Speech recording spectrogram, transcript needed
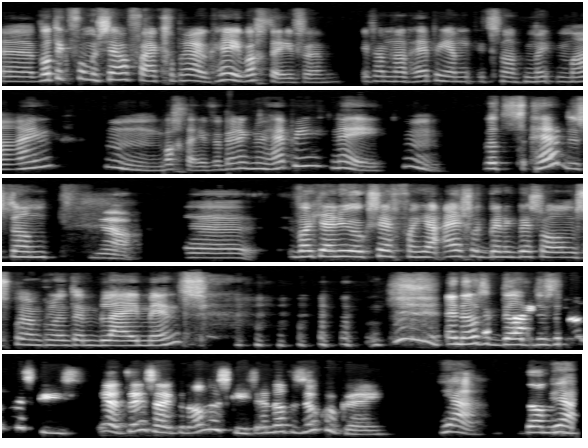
uh, wat ik voor mezelf vaak gebruik. hey, wacht even. If I'm not happy, I'm, it's not mine. Hmm, wacht even, ben ik nu happy? Nee. Hmm. Wat, hè? Dus dan, ja. Uh, wat jij nu ook zegt van, ja, eigenlijk ben ik best wel een sprankelend en blij mens. en als ik dat dus... Anders kies. Ja, tenzij ik het anders kies. En dat is ook oké. Okay. Ja, dan, ja.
